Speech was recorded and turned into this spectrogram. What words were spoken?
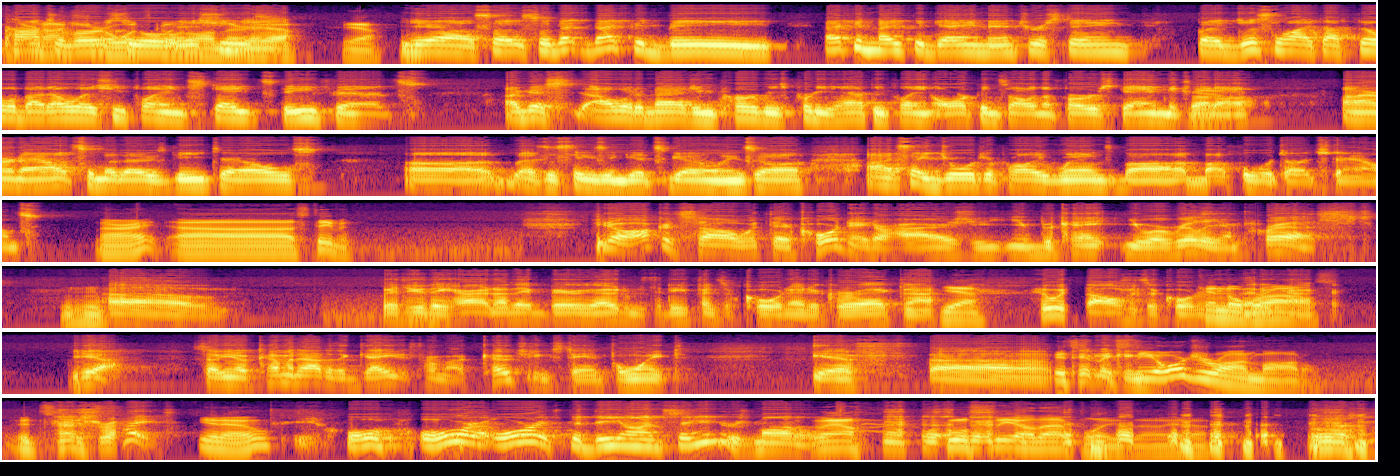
controversial sure issues. Yeah, yeah, yeah. So so that that could be that could make the game interesting. But just like I feel about LSU playing State's defense, I guess I would imagine Kirby's pretty happy playing Arkansas in the first game to try yeah. to iron out some of those details uh, as the season gets going. So I say Georgia probably wins by by four touchdowns. All right, uh, Stephen. You know, Arkansas with their coordinator hires, you, you became you were really impressed mm-hmm. um, with who they hired. Now they Barry Odom's the defensive coordinator, correct? Now, yeah. Who was the offensive coordinator? Kendall Briles. Yeah. So you know, coming out of the gate from a coaching standpoint, if uh, it's, it's the Orgeron model. It's that's it's, right. You know, or or or it's the Deion Sanders model. Well, we'll see how that plays out. Yeah.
